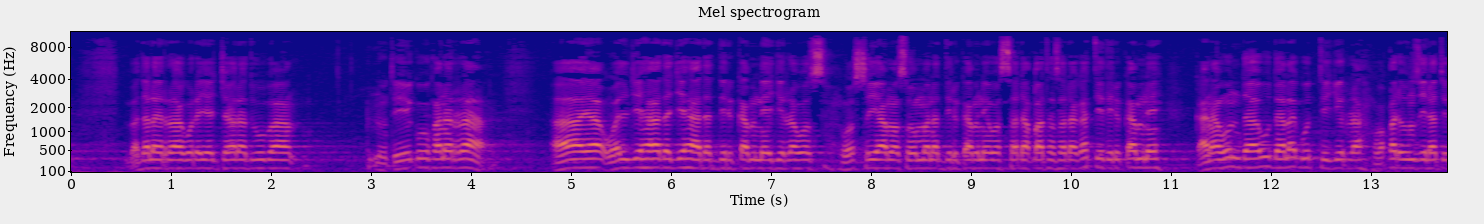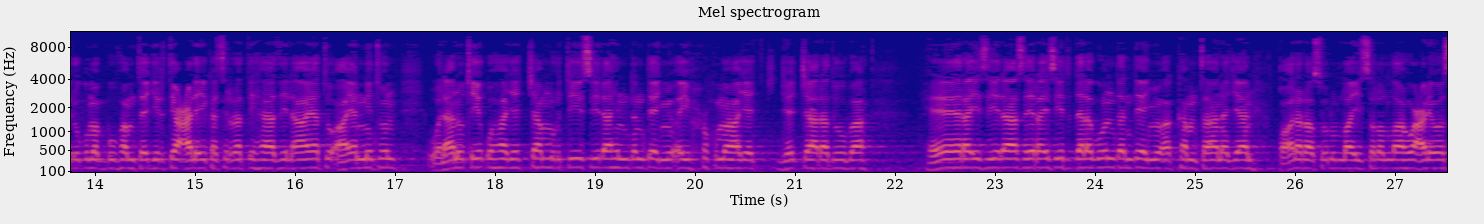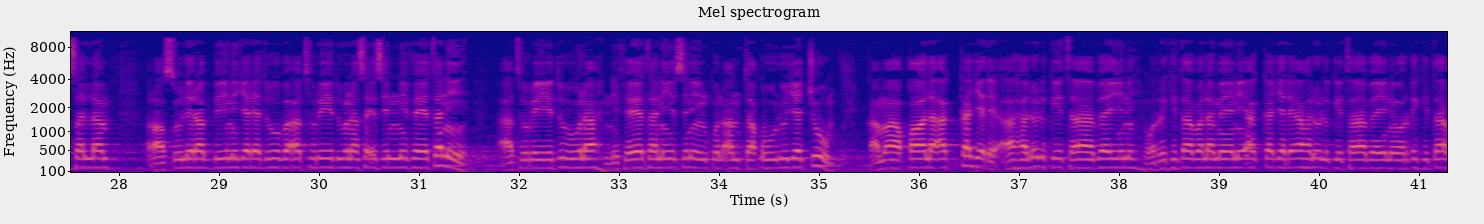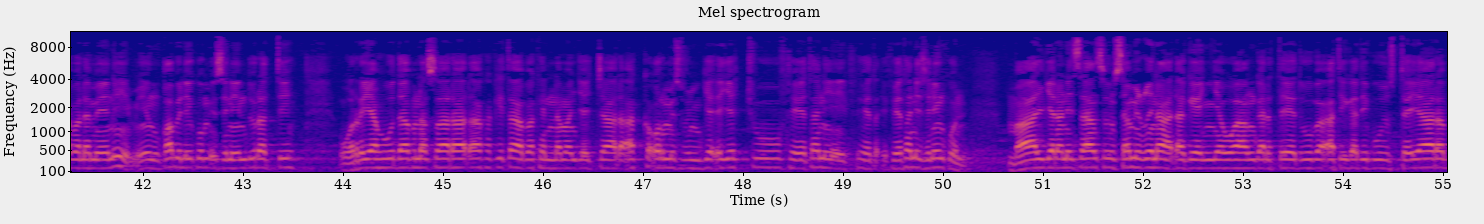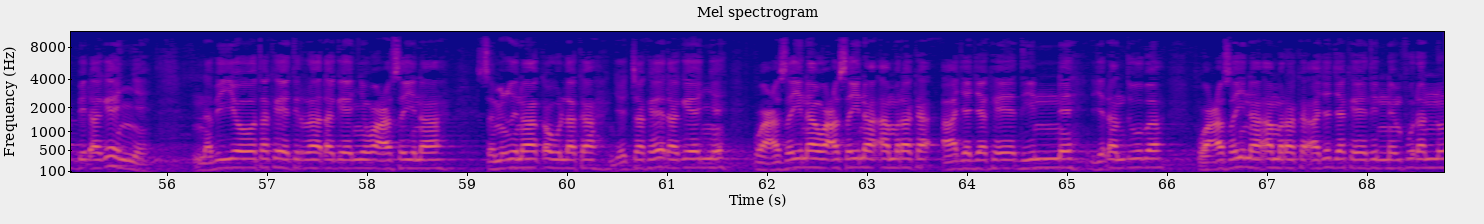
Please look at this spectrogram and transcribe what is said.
بدل الراقود ججارة دوبا. نطيق كان الرا آية والجهاد جهاد الدركمني جر والصيام صومنا الدركمني والصدقة صدقة الدركمني كان هندا ودلقت جرة وقد أنزلت رقم بوفم تجرت عليك سرت هذه الآية آية نتن ولا نطيقها جتشا مرتي سيرا هندن أي حكمها جتشا دوبا akkam taana jean qaala rasuulullaahi sala allaahu aleyhi wasalam rasuuli rabbiini jedhe duuba aturiiduuna sa isin ni feetanii aturiiduuna ni feetanii isiniin kun an taquuluu jechuu kamaa qaala akka jedhe ahlulkitaabayni warri kitaaba lameenii akka jedhe ahlulkitaabayni warri kitaaba lameenii min qablikum isiniin duratti warri yahudaaf nasaaraadha akka kitaaba kennaman jechaadha akka ormi sun jedhe jechuu feetanii isiniin kun maal jedhan isaan sun samicinaa dhageenya waan gartee duuba ati gadi buuste yaa rabbi dhageenye nabiyyoota keetirraa dhageenye wacasaynaa samicinaa qawlaka jecha kee dhageenye wacasaynaa wacasaynaa amraka ajaja kee dinne jedhan duuba wacasaynaa amraka ajaja kee dinnen fudhannu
